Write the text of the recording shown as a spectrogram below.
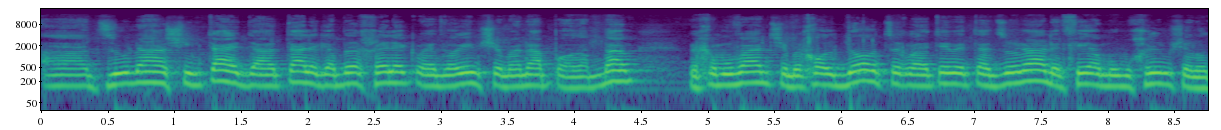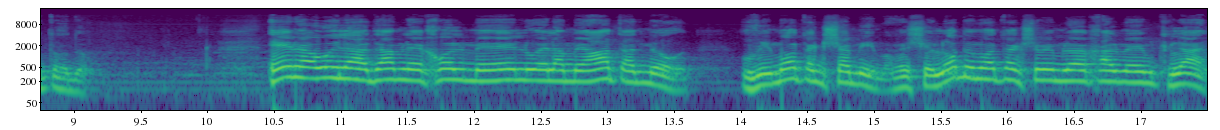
התזונה שינתה את דעתה לגבי חלק מהדברים שמנה פה הרמב"ם, וכמובן שבכל דור צריך להתאים את התזונה לפי המומחים של אותו דור. אין ראוי לאדם לאכול מאלו אלא מעט עד מאוד, ובימות הגשמים, אבל שלא בימות הגשמים לא יאכל מהם כלל,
